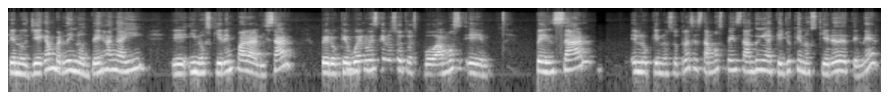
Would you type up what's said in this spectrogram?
que nos llegan, ¿verdad? Y nos dejan ahí eh, y nos quieren paralizar, pero qué bueno es que nosotros podamos eh, pensar en lo que nosotras estamos pensando y en aquello que nos quiere detener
